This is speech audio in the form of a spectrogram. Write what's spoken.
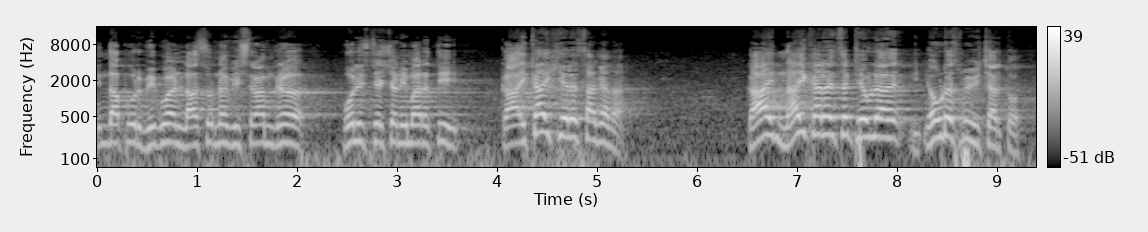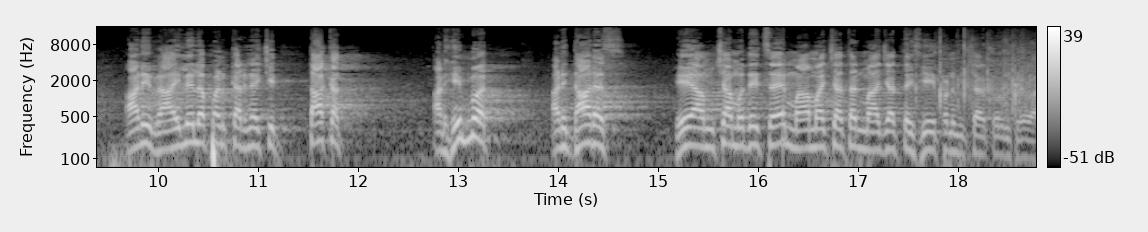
इंदापूर भिगवण लासूर्ण विश्रामगृह पोलीस स्टेशन इमारती. काय काय केलं सांगा ना. काय नाही करायचं ठेवलं एवढंच मी विचारतो. आणि राहिलेलं पण करण्याची ताकद आणि हिंमत आणि धाडस हे आमच्यामध्येच आहे मामाच्यात आणि माझ्यातच हे पण विचार करून ठेवा.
